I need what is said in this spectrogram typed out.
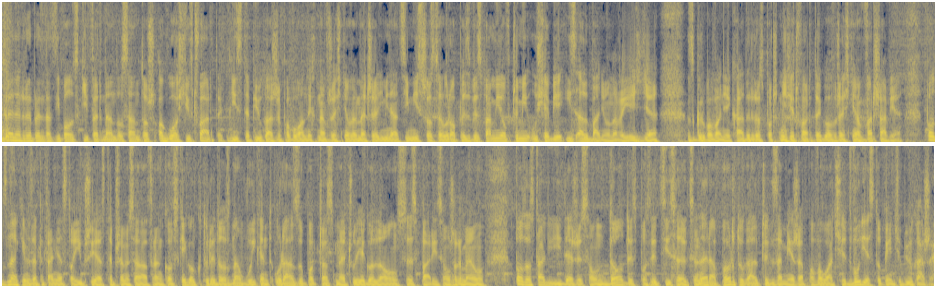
Trener reprezentacji Polski Fernando Santos ogłosi w czwartek listę piłkarzy powołanych na wrześniowe mecze eliminacji Mistrzostw Europy z Wyspami Owczymi u siebie i z Albanią na wyjeździe. Zgrupowanie kadry rozpocznie się 4 września w Warszawie. Pod znakiem zapytania stoi przyjazd Przemysława Frankowskiego, który doznał w weekend urazu podczas meczu jego Lons z Paris Saint-Germain. Pozostali liderzy są do dyspozycji selekcjonera. Portugalczyk zamierza powołać 25 piłkarzy.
